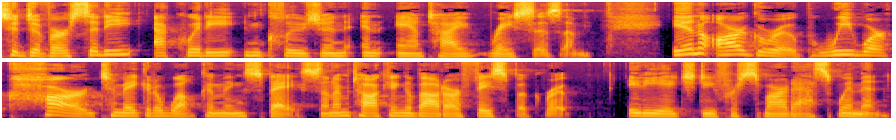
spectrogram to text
to diversity, equity, inclusion, and anti-racism. In our group, we work hard to make it a welcoming space. And I'm talking about our Facebook group. ADHD for smartass women.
